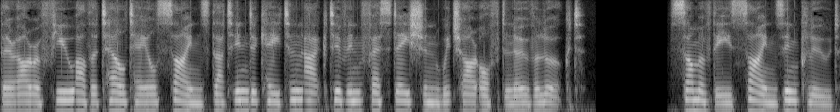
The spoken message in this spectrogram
there are a few other telltale signs that indicate an active infestation which are often overlooked. Some of these signs include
